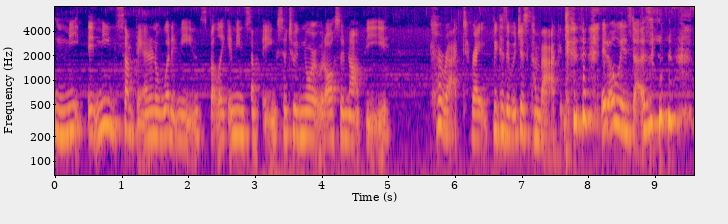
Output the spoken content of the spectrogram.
me- it means something. I don't know what it means, but like it means something. So to ignore it would also not be correct, right? Because it would just come back. it always does.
